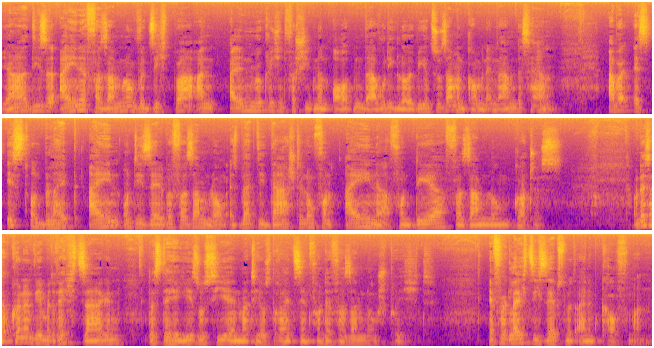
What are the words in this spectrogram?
Ja, diese eine Versammlung wird sichtbar an allen möglichen verschiedenen Orten, da wo die Gläubigen zusammenkommen im Namen des Herrn. Aber es ist und bleibt ein und dieselbe Versammlung. Es bleibt die Darstellung von einer, von der Versammlung Gottes. Und deshalb können wir mit Recht sagen, dass der Herr Jesus hier in Matthäus 13 von der Versammlung spricht. Er vergleicht sich selbst mit einem Kaufmann.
